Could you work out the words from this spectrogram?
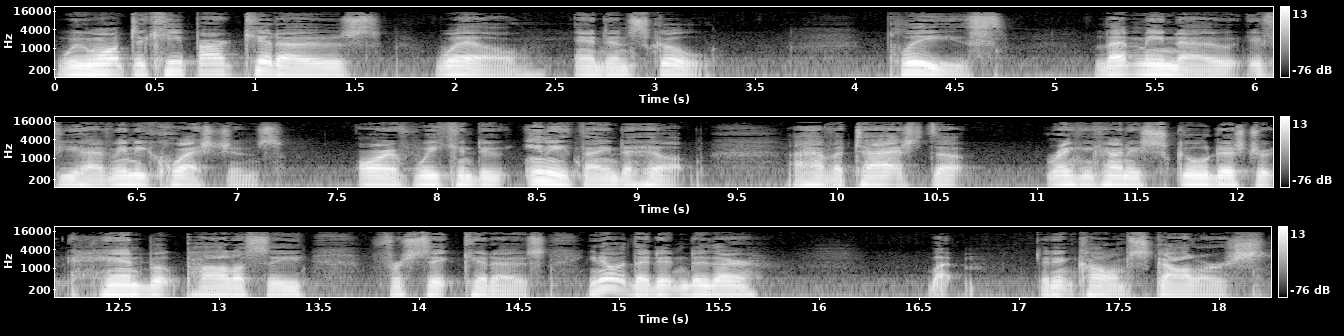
We want to keep our kiddos well and in school. Please let me know if you have any questions or if we can do anything to help. I have attached the Rankin County School District handbook policy for sick kiddos. You know what they didn't do there? What? They didn't call them scholars.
